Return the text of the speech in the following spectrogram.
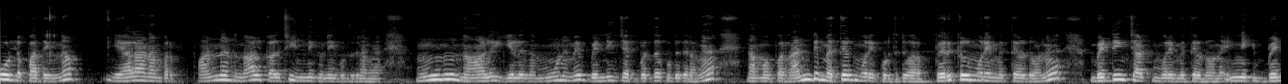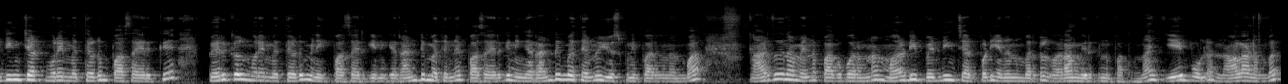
போர்டில் பார்த்தீங்கன்னா ஏழாம் நம்பர் பன்னெண்டு நாள் கழித்து இன்றைக்கி வினிங் கொடுத்துக்கிறாங்க. மூணு நாலு ஏழு இந்த மூணுமே பெண்டிங் சார்ட் படி தான் கொடுக்குறாங்க. நம்ம இப்போ ரெண்டு மெத்தட் முறை கொடுத்துட்டு வரோம். பெருக்கல் முறை மெத்தட் ஒன்று பெண்டிங் சார்ட் முறை மெத்தட் ஒன்று இன்றைக்கி பெண்டிங் சார்ட் முறை மெத்தடும் பாஸ் ஆகிருக்கு பெருக்கல் முறை மெத்தடும் இன்றைக்கி பாஸ் ஆகிருக்கு இன்றைக்கி ரெண்டு மெத்தடுமே பாஸ் ஆகிருக்கு நீங்கள் ரெண்டு மெத்தடுமே யூஸ் பண்ணி பாருங்கள் நண்பா. அடுத்தது நம்ம என்ன பார்க்க போகிறோம்னா மறுபடியும் பெண்டிங் சார்ட் படி என்ன நம்பர்கள் வராமல் இருக்குன்னு பார்த்தோம்னா ஏ போர்டில் நாலாம் நம்பர்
